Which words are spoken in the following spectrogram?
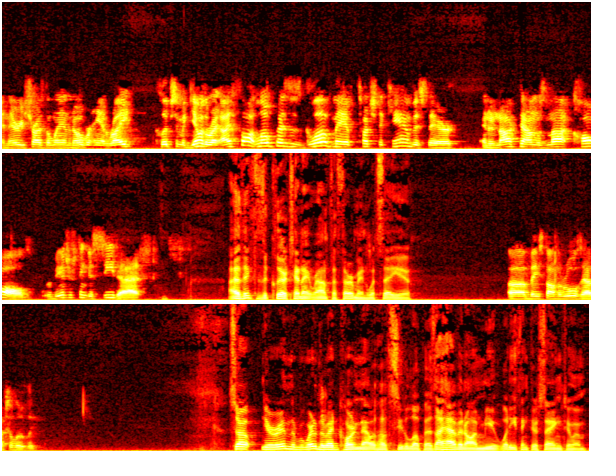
and there he tries to land an overhand right, clips him again with the right. I thought Lopez's glove may have touched the canvas there, and a knockdown was not called. It would be interesting to see that. I think there's a clear 10-8 round for Thurman. What say you? Uh, based on the rules, absolutely. So you're in the we're in the red corner now with Josesito Lopez. I have it on mute. What do you think they're saying to him?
